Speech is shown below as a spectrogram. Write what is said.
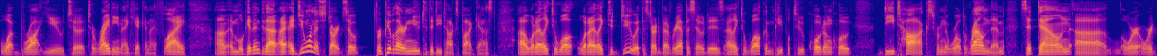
what brought you to, to writing I Kick and I Fly. Um, and we'll get into that. I, I do want to start. So, for people that are new to the Detox podcast, uh, what I like to wel- what I like to do at the start of every episode is I like to welcome people to quote unquote detox from the world around them. Sit down uh, or or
